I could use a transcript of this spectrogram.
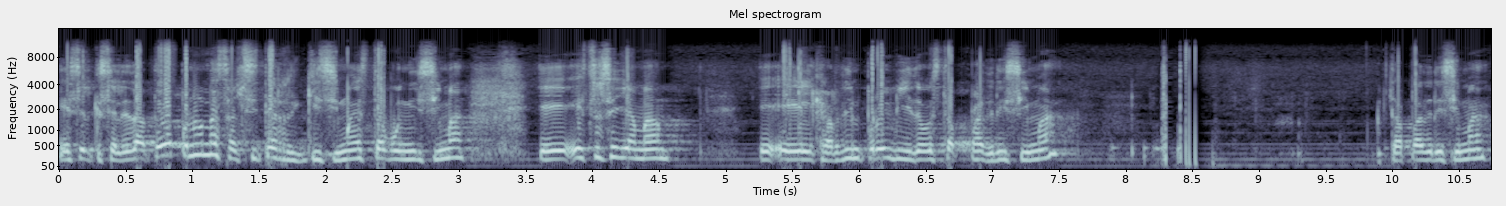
es el que se le da. Te voy a poner una salsita riquísima, está buenísima. Eh, esto se llama eh, El Jardín Prohibido, está padrísima. Está padrísima.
